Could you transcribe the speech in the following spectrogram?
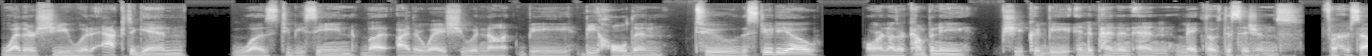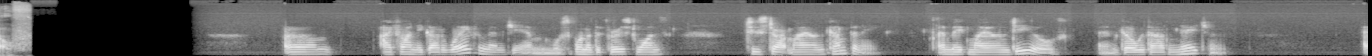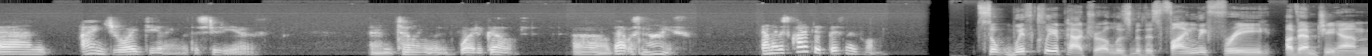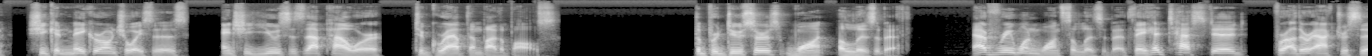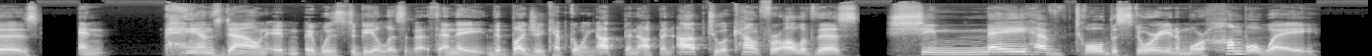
Whether she would act again was to be seen, but either way, she would not be beholden to the studio or another company. She could be independent and make those decisions for herself. Um, I finally got away from MGM and was one of the first ones to start my own company and make my own deals and go without an agent. And I enjoyed dealing with the studios and telling them where to go. Uh, that was nice. And I was quite a good businesswoman. So, with Cleopatra, Elizabeth is finally free of MGM. She can make her own choices, and she uses that power to grab them by the balls. The producers want Elizabeth. Everyone wants Elizabeth. They had tested for other actresses, and hands down, it, it was to be Elizabeth. And they, the budget kept going up and up and up to account for all of this. She may have told the story in a more humble way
